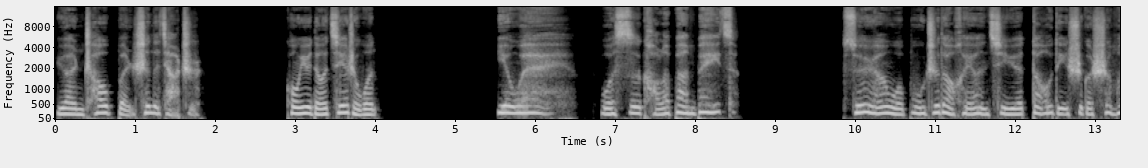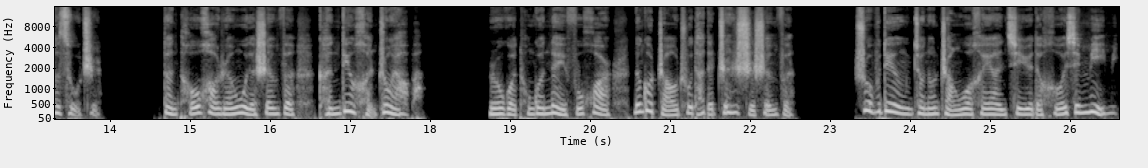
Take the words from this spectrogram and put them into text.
远超本身的价值？孔玉德接着问。因为我思考了半辈子。虽然我不知道黑暗契约到底是个什么组织，但头号人物的身份肯定很重要吧？如果通过那幅画能够找出他的真实身份，说不定就能掌握黑暗契约的核心秘密。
